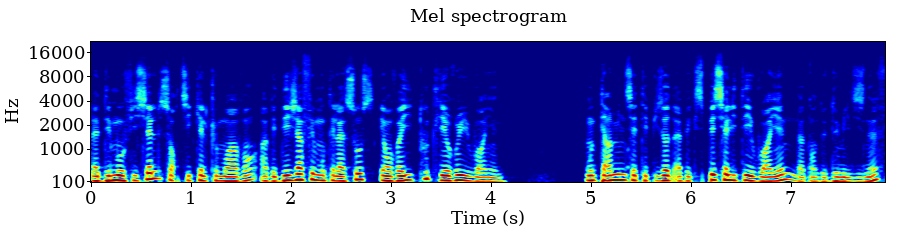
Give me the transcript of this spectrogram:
La démo officielle, sortie quelques mois avant, avait déjà fait monter la sauce et envahi toutes les rues ivoiriennes. On termine cet épisode avec Spécialité ivoirienne datant de 2019.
